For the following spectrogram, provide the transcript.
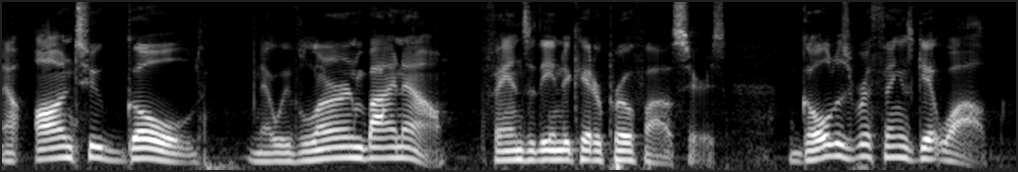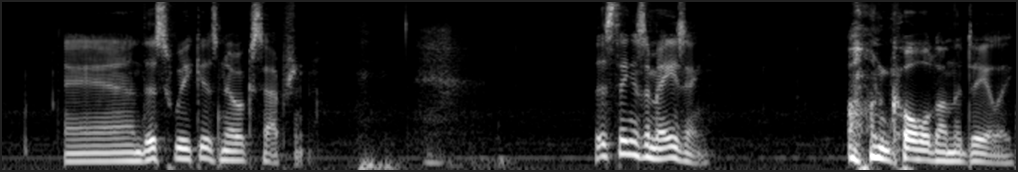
Now, on to gold. Now, we've learned by now, fans of the Indicator Profile series, gold is where things get wild. And this week is no exception. This thing is amazing on gold on the daily.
